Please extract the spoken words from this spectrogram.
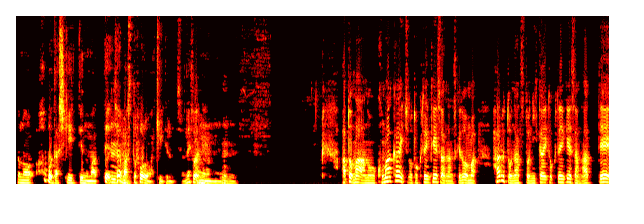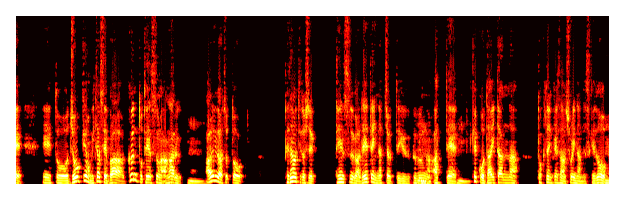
その、ほぼ出し切りっていうのもあって、うんそれはマストフォローが効いてるんですよね。そうだね。んうん。あと、まあ、あの、細かいちょっと得点計算なんですけど、まあ、春と夏と2回得点計算があって、えっ、と、条件を満たせば、ぐんと点数が上がる。うん。あるいはちょっと、ペナルティとして点数が0点になっちゃうっていう部分があって、うん結構大胆な得点計算処理なんですけど、うん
